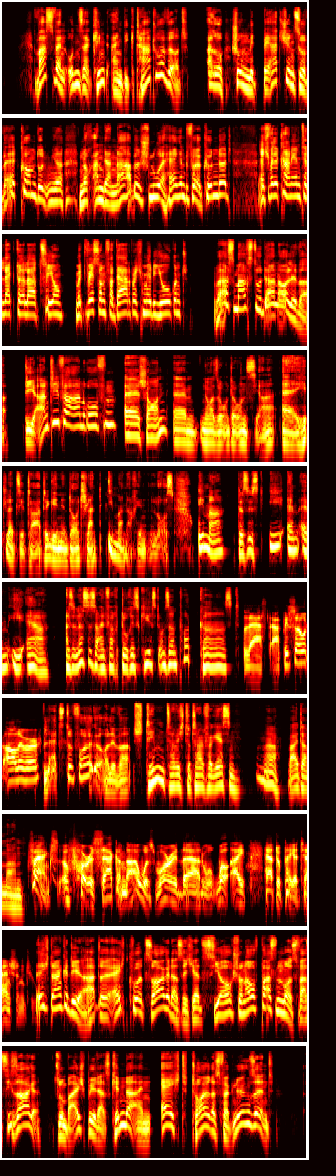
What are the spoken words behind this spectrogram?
Was, wenn unser Kind ein Diktator wird? Also schon mit Bärtchen zur Welt kommt und mir noch an der Nabelschnur hängend verkündet, Ich will keine intellektuelle Erziehung. Mit Wissen verderbe ich mir die Jugend. was machst du dann, Oliver? Die Antifa anrufen? Äh, Sean, ähm, nur mal so unter uns, ja. Äh, Hitler-Zitate gehen in Deutschland immer nach hinten los. Immer, das ist I-M-M-E-R. Also lass es einfach, du riskierst unseren Podcast. Last episode, Oliver. Letzte Folge, Oliver. Stimmt, habe ich total vergessen. Na, weitermachen. Thanks. Uh, For a second, I was worried that, well, I had to pay attention to. Ich danke dir. Hatte echt kurz Sorge, dass ich jetzt hier auch schon aufpassen muss, was ich sage. Zum Beispiel, dass Kinder ein echt teures Vergnügen sind.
